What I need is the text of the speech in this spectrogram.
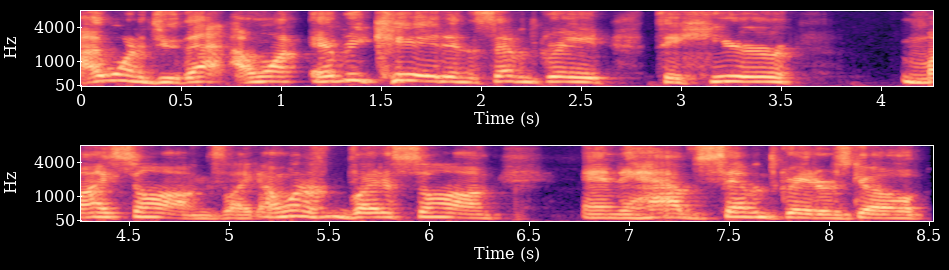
I want to do that. I want every kid in the seventh grade to hear my songs. Like, I want to write a song and have seventh graders go,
